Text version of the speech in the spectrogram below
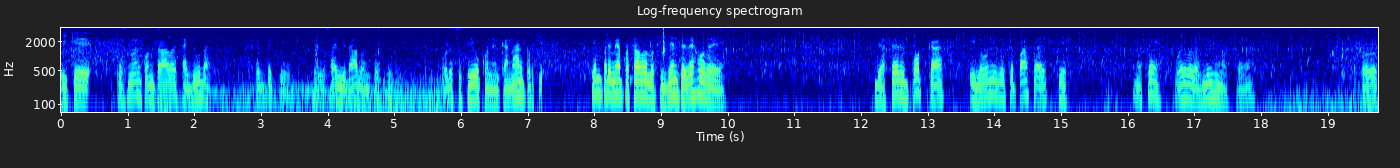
y que pues no ha encontrado esa ayuda, esa gente que, que los ha ayudado. Entonces, por eso sigo con el canal, porque siempre me ha pasado lo siguiente, dejo de, de hacer el podcast y lo único que pasa es que, no sé, vuelvo a las mismas, ¿verdad? Todos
